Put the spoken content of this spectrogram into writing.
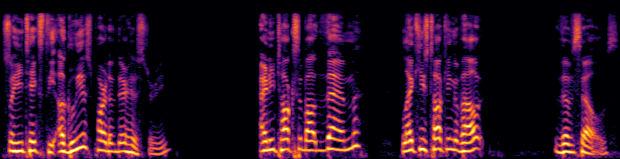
So He takes the ugliest part of their history and He talks about them like He's talking about themselves.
